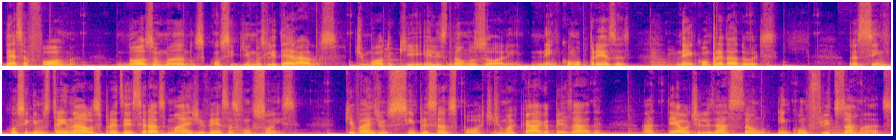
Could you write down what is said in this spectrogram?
Dessa forma, nós humanos conseguimos liderá-los, de modo que eles não nos olhem nem como presas, nem como predadores. Assim, conseguimos treiná-los para exercer as mais diversas funções, que vai de um simples transporte de uma carga pesada até a utilização em conflitos armados.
